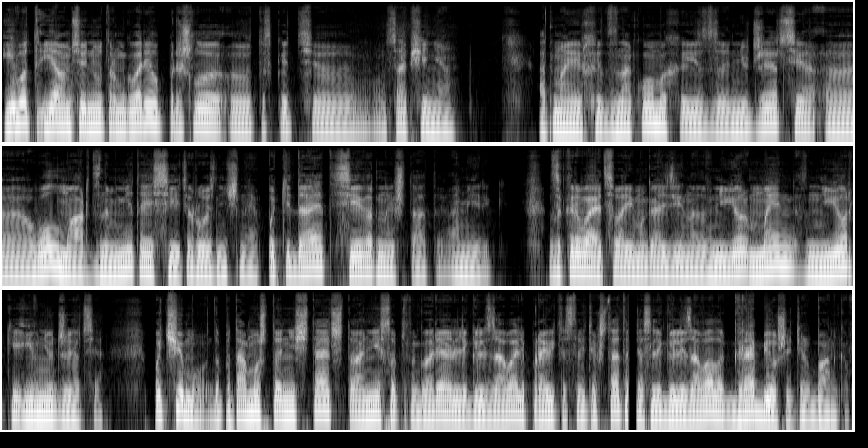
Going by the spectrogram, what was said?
И вот я вам сегодня утром говорил, пришло, э, так сказать, э, сообщение от моих знакомых из Нью-Джерси. Э, Walmart, знаменитая сеть розничная, покидает северные штаты Америки. Закрывает свои магазины в Нью-Йорк, Мэн, в Нью-Йорке и в Нью-Джерси. Почему? Да потому что они считают, что они, собственно говоря, легализовали, правительство этих штатов сейчас легализовало грабеж этих банков.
